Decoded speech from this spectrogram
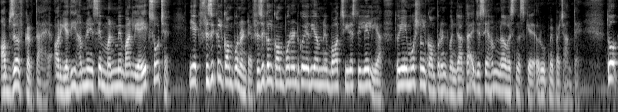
ऑब्ज़र्व करता है और यदि हमने इसे मन में बाँध लिया एक सोच है, ये एक फ़िज़िकल कंपोनेंट है। फ़िज़िकल कंपोनेंट को यदि हमने बहुत सीरियसली ले लिया तो ये इमोशनल कंपोनेंट बन जाता है, जिसे हम नर्वसनेस के रूप में पहचानते हैं। तो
